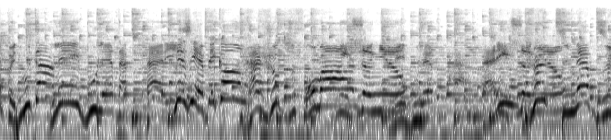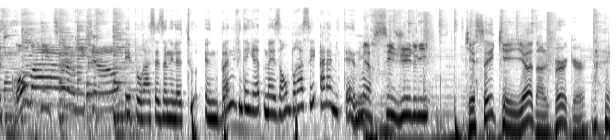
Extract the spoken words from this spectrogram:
Un peu de moutarde. Les boulettes à Paris. Mais y un pécan. Rajoute du fromage. Des oignons. Les boulettes à Paris. Des oignons. Du fromage. Des. Et pour assaisonner le tout, une bonne vinaigrette maison brassée à la mitaine. Merci, Julie. Qu'est-ce qu'il y a dans le burger?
